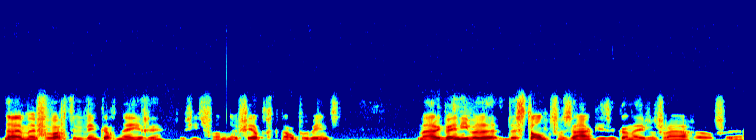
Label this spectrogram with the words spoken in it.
Nou, men verwacht een windkracht 9, dus iets van 40 knopen wind. Maar ik weet niet wat de, de stand van zaken is. Ik kan even vragen. Of uh,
